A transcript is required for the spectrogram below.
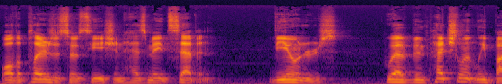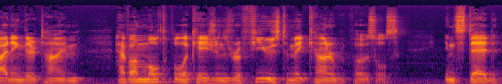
while the Players Association has made seven. The owners, who have been petulantly biding their time, have on multiple occasions refused to make counterproposals, instead,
